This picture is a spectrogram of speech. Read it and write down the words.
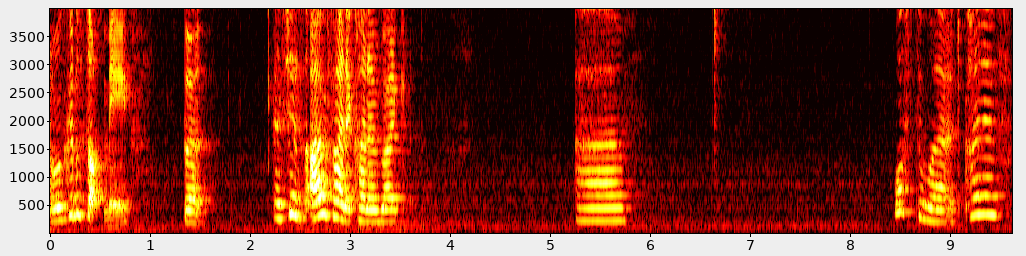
no one's gonna stop me. But it's just, I would find it kind of like, uh, what's the word? Kind of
